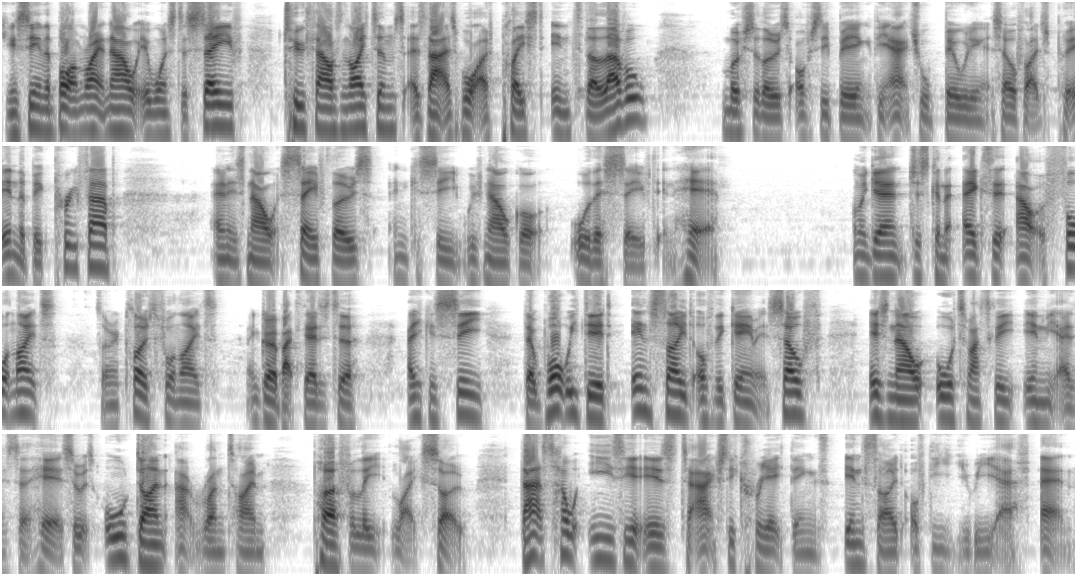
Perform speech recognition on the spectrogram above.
You can see in the bottom right now it wants to save 2,000 items as that is what I've placed into the level. Most of those obviously being the actual building itself that I just put in, the big prefab. And it's now saved those and you can see we've now got all this saved in here. I'm again just going to exit out of Fortnite. So I'm going to close Fortnite and go back to the editor. And you can see that what we did inside of the game itself is now automatically in the editor here. So it's all done at runtime perfectly like so. That's how easy it is to actually create things inside of the UEFN.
